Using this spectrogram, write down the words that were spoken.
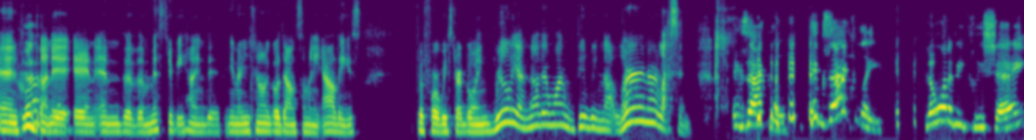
And who yeah. done it and and the the mystery behind it. You know you can only go down so many alleys before we start going really another one? Did we not learn our lesson? Exactly. Exactly. You don't want to be cliche.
